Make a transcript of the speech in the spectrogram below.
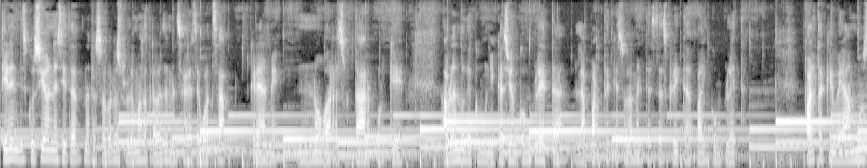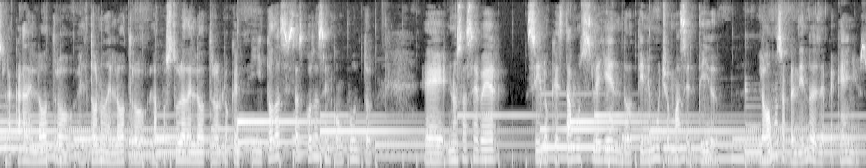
tienen discusiones y tratan de resolver los problemas a través de mensajes de WhatsApp. Créanme, no va a resultar porque hablando de comunicación completa, la parte que solamente está escrita va incompleta. Falta que veamos la cara del otro, el tono del otro, la postura del otro, lo que, y todas esas cosas en conjunto eh, nos hace ver si lo que estamos leyendo tiene mucho más sentido. Lo vamos aprendiendo desde pequeños.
